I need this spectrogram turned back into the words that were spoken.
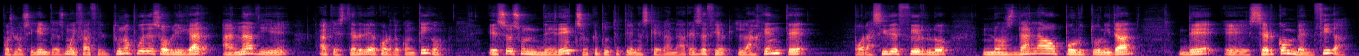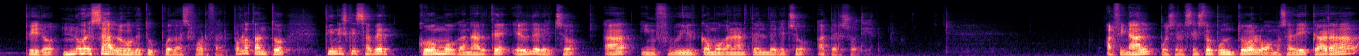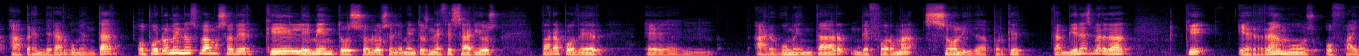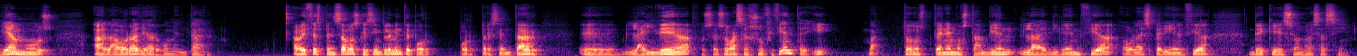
Pues lo siguiente, es muy fácil. Tú no puedes obligar a nadie a que esté de acuerdo contigo. Eso es un derecho que tú te tienes que ganar. Es decir, la gente, por así decirlo, nos da la oportunidad de eh, ser convencida, pero no es algo que tú puedas forzar. Por lo tanto, tienes que saber cómo ganarte el derecho a influir, cómo ganarte el derecho a persuadir. Al final, pues el sexto punto lo vamos a dedicar a aprender a argumentar, o por lo menos vamos a ver qué elementos son los elementos necesarios para poder eh, argumentar de forma sólida, porque también es verdad que erramos o fallamos a la hora de argumentar. A veces pensamos que simplemente por, presentar eh, la idea, pues eso va a ser suficiente. Y bueno, todos tenemos también la evidencia o la experiencia de que eso no es así.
